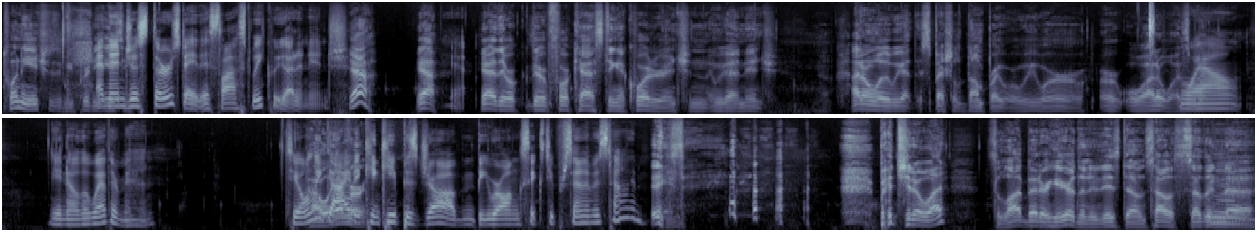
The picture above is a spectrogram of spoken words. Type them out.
twenty inches would be pretty. And easy. then just Thursday, this last week, we got an inch. Yeah, yeah, Yeah. yeah. They were they were forecasting a quarter inch, and we got an inch. I don't know whether we got the special dump right where we were, or, or what it was. but- Well, you know the weatherman. It's the only guy that can keep his job and be wrong 60% of his time. but you know what? It's a lot better here than it is down south. Southern uh,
